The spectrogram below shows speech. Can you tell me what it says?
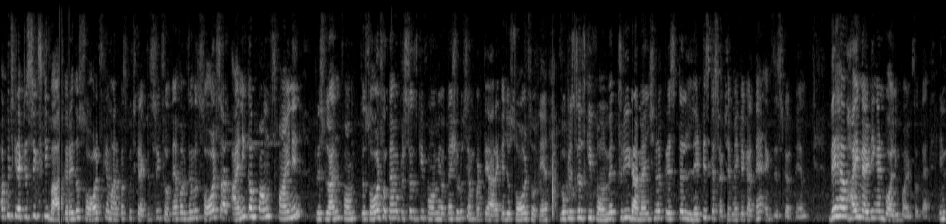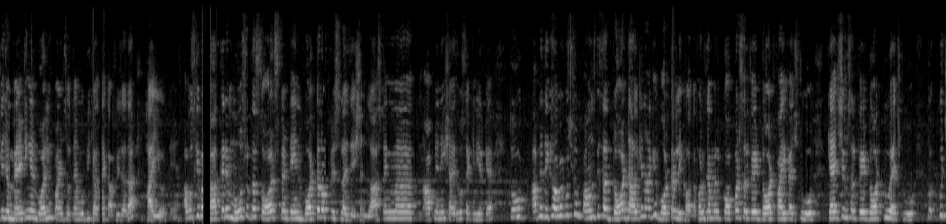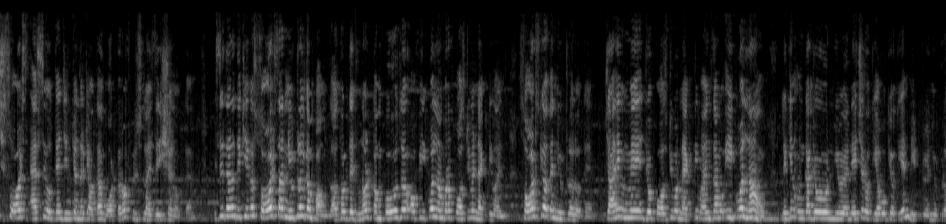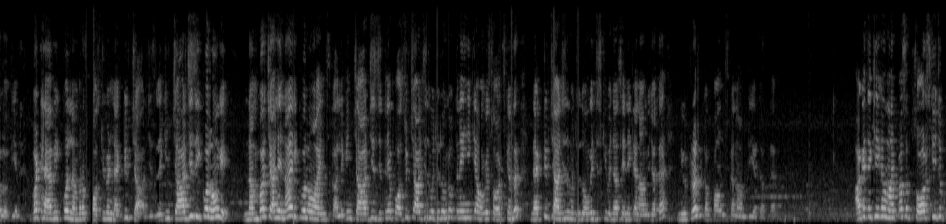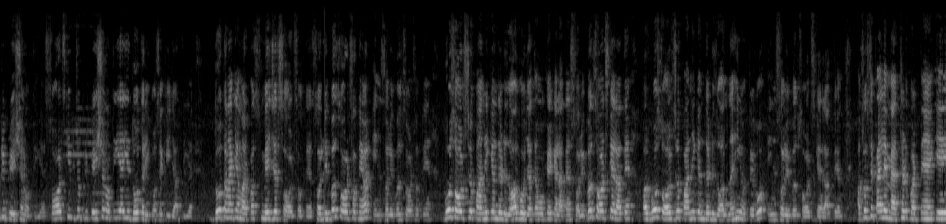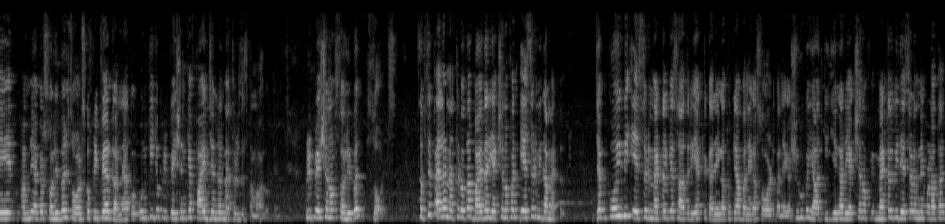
अब कुछ करेक्टरिस्टिक्स की बात करें तो सॉल्ट्स के हमारे पास कुछ करेक्टरिस्टिक्स होते हैं. For example salts are ionic compounds found in crystalline form जो सॉल्ट्स होते हैं, वो क्रिस्टल्स की फॉर्म में होते हैं। शुरू से हम पढ़ते आ रहे हैं कि जो सॉल्ट्स होते हैं, वो क्रिस्टल्स की फॉर्म में थ्री डायमेंशनल क्रिस्टल लेटिस के स्ट्रक्चर में क्या करते हैं? एग्जिस्ट करते हैं। They have high melting and boiling points होता है। इनके जो मेल्टिंग एंड बॉइलिंग पॉइंट्स होते हैं, वो भी क्या होते हैं? काफ़ी ज़्यादा हाई होते हैं। अब उसके बाद बात करें most of the salts contain water of crystallization last time आपने नहीं, शायद वो सेकंड ईयर का है। तो आपने देखा होगा कुछ कंपाउंड्स के साथ डॉट डाल के ना आगे वाटर लिखा होता है। For example copper sulphate dot five H two calcium sulphate dot two H two तो कुछ सॉल्ट्स ऐसे होते हैं जिनके अंदर क्या होता है? वाटर ऑफ़ क्रिस्टलाइजेशन होता है। इसी तरह देखिएगा salts are neutral compounds also they do not compose of equal number of positive and negative ions salts क्या होते हैं? न्यूट्रल होते हैं। चाहे उनमें जो पॉजिटिव और नेगेटिव आयंस हैं, वो इक्वल ना हो, लेकिन उनका जो नेचर होती है, वो क्या होती है? न्यूट्रल होती है। But have equal number of positive and negative charges लेकिन चार्जेस इक्वल होंगे। नंबर चाहे ना इक्वल हो आइंस का, लेकिन चार्जेस जितने पॉजिटिव चार्जेस मौजूद होंगे, उतने ही क्या होंगे? सॉल्ट्स के अंदर नेगेटिव चार्जेस मौजूद होंगे, जिसकी वजह से इन्हें क्या नाम दिया जाता है? न्यूट्रल कंपाउंड्स का नाम दिया जाता है। आगे देखिएगा हमारे पास अब सॉल्ट्स की जो प्रिपरेशन होती है। सॉल्ट्स की जो प्रिपरेशन होती है, ये दो तरीकों से की जाती है। दो तरह के हमारे पास मेजर सॉल्ट्स होते हैं सोल्यूबल सॉल्ट्स होते हैं और इनसोल्यूबल सॉल्ट्स होते हैं। वो सॉल्ट्स जो पानी के अंदर डिजोल्व हो जाते हैं, वो क्या कहलाते हैं? सोल्यूबल सॉल्ट्स कहलाते हैं और वो सॉल्ट्स जो पानी के अंदर डिजोल्व नहीं होते, वो इनसोल्यूबल सॉल्ट्स कहलाते हैं। अब सबसे पहले मेथड पढ़ते हैं कि हमने अगर सोल्यूबल सॉल्ट्स को प्रिपेयर करना है तो उनकी जो प्रिपरेशन के फाइव जनरल मेथड्स इस्तेमाल होते हैं। प्रिपरेशन ऑफ़ सोल्यूबल सॉल्ट्स सबसे पहला मेथड होता है by the reaction of an acid with a metal जब कोई भी एसिड मेटल के साथ रिएक्ट करेगा तो क्या बनेगा? सॉल्ट बनेगा। शुरू पे याद कीजिएगा reaction of metal with acid हमने पढ़ा था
